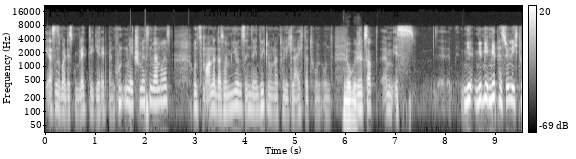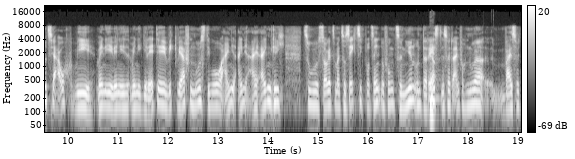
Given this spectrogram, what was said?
erstens mal das komplette Gerät beim Kunden wegschmissen werden muss und zum anderen, dass wir uns in der Entwicklung natürlich leichter tun. Und Logisch. wie gesagt, ähm, es, mir, mir, mir persönlich tut es ja auch weh, wenn ich, wenn, ich, wenn ich Geräte wegwerfen muss, die wo ein, ein, eigentlich zu, sage jetzt mal, zu 60 Prozent nur funktionieren und der Rest ja. ist halt einfach nur, weil es halt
